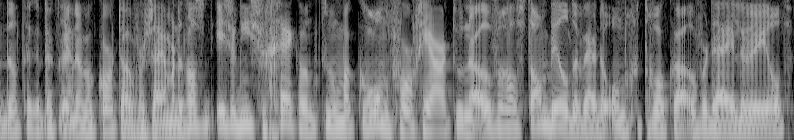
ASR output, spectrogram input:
Dat, daar kunnen we kort over zijn. Maar dat was, is ook niet zo gek. Want toen Macron vorig jaar, toen er overal standbeelden werden omgetrokken over de hele wereld.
